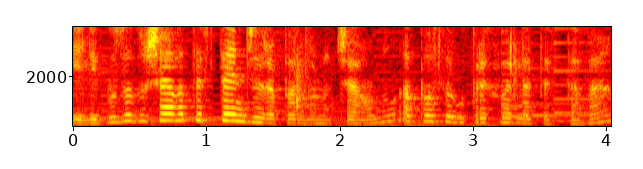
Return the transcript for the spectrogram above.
или го задушавате в тенджера първоначално, а после го прехвърляте в тава,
